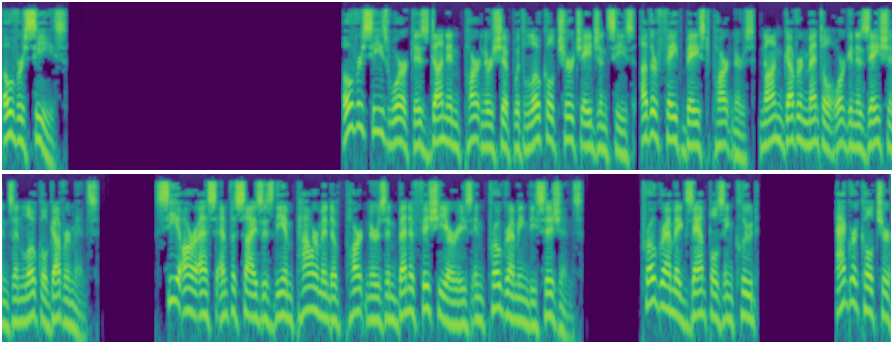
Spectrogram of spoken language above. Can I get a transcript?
Overseas Overseas work is done in partnership with local church agencies, other faith-based partners, non-governmental organizations and local governments. CRS emphasizes the empowerment of partners and beneficiaries in programming decisions. Program examples include Agriculture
